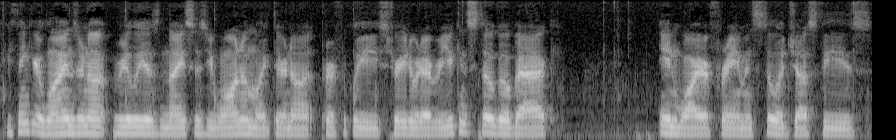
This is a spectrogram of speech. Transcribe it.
if you think your lines are not really as nice as you want them, like they're not perfectly straight or whatever, you can still go back in wireframe and still adjust these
